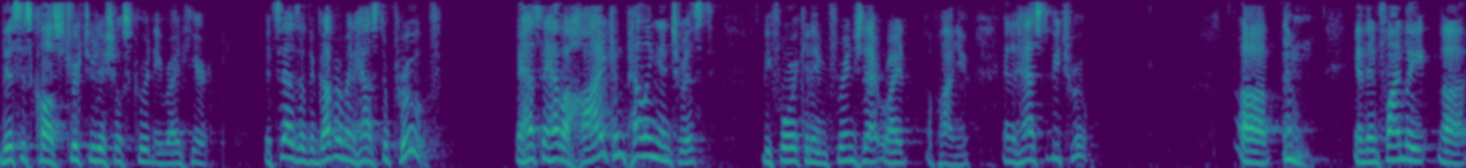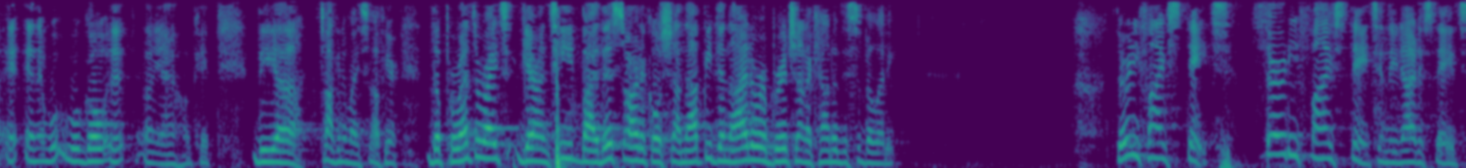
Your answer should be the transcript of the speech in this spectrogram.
this is called strict judicial scrutiny right here. It says that the government has to prove, it has to have a high compelling interest before it can infringe that right upon you, and it has to be true. Uh, And then finally, uh, and then we'll go. Uh, oh yeah, okay. The uh, talking to myself here. The parental rights guaranteed by this article shall not be denied or abridged on account of disability. 35 states, 35 states in the United States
